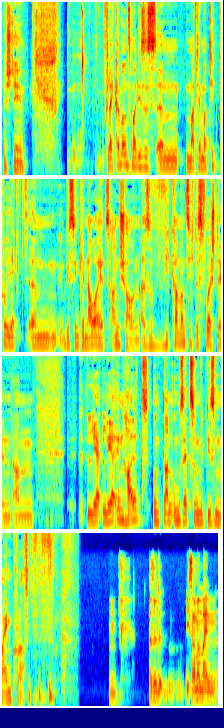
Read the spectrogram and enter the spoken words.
Verstehe. Vielleicht können wir uns mal dieses ähm, Mathematikprojekt ähm, ein bisschen genauer jetzt anschauen. Also wie kann man sich das vorstellen? Ähm, Lehr Lehrinhalt und dann Umsetzung mit diesem Minecraft. Also ich sag mal, mein,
